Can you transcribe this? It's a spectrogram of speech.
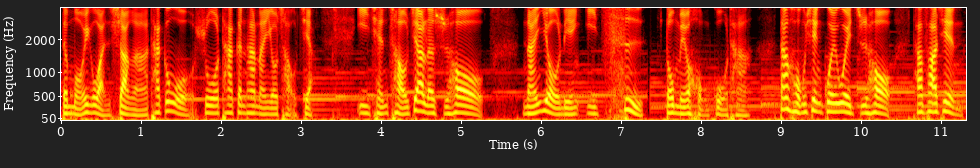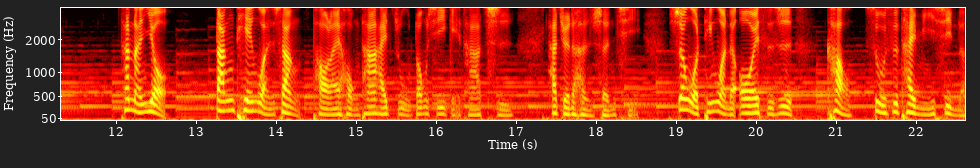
的某一个晚上啊，她跟我说，她跟她男友吵架，以前吵架的时候，男友连一次都没有哄过她。当红线归位之后，她发现她男友当天晚上跑来哄他，还煮东西给他吃，他觉得很神奇。虽然我听完的 OS 是靠，是不是太迷信了？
